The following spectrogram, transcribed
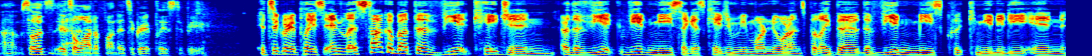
Um, so it's yeah. it's a lot of fun. It's a great place to be. It's a great place. And let's talk about the Viet Cajun or the Viet Vietnamese, I guess Cajun would be more New Orleans, but like the the Vietnamese community in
